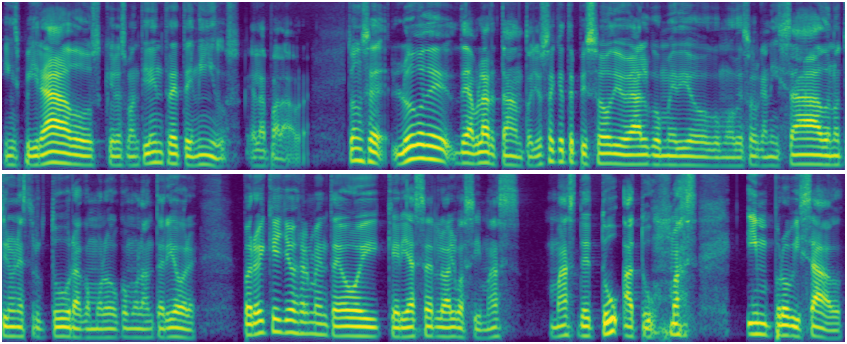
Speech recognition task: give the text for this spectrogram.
inspirados, que los mantiene entretenidos, en la palabra. Entonces, luego de, de, hablar tanto, yo sé que este episodio es algo medio como desorganizado, no tiene una estructura como lo, como lo anteriores, pero es que yo realmente hoy quería hacerlo algo así, más, más de tú a tú, más improvisado,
